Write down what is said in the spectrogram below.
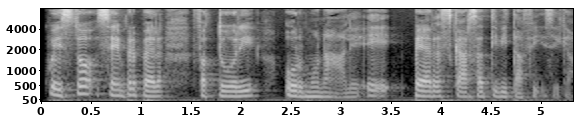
Questo sempre per fattori ormonali e per scarsa attività fisica.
